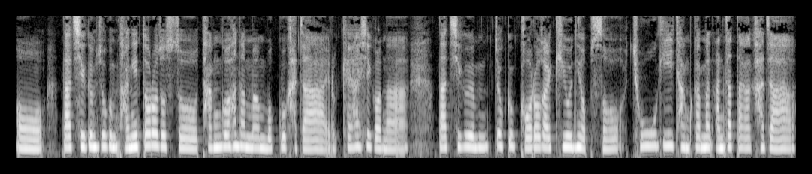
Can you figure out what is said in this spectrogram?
어, 나 지금 조금 당이 떨어졌어. 단 거 하나만 먹고 가자. 이렇게 하시거나, 나 지금 조금 걸어갈 기운이 없어. 조기 잠깐만 앉았다가 가자.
